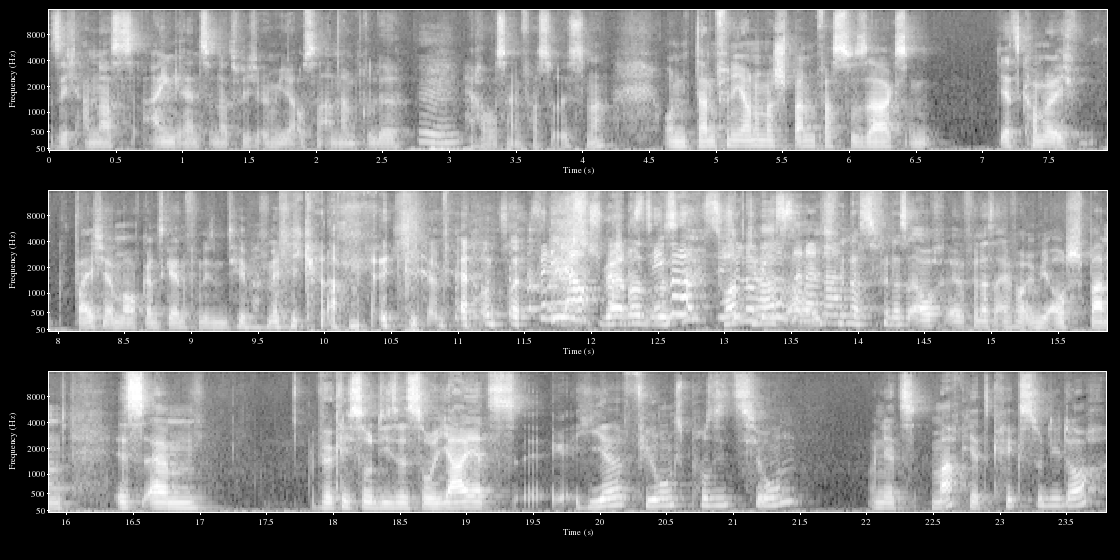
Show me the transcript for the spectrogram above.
sich anders eingrenzt und natürlich irgendwie aus einer anderen Brille Mhm. heraus einfach so ist. Ne? Und dann finde ich auch nochmal spannend, was du sagst. Und jetzt kommen wir, ich weiche ja immer auch ganz gerne von diesem Thema Männlichkeit ab, während unserer Finde ich auch spannend. Unseres aber ich finde das, find das, auch, äh, das einfach irgendwie auch spannend, ist ähm, wirklich so dieses so, ja, jetzt äh, hier Führungsposition und jetzt mach, jetzt kriegst du die doch.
